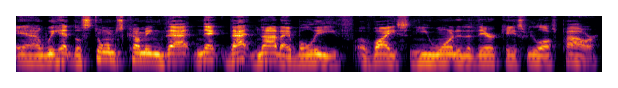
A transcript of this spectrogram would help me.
and we had the storms coming that neck that night, I believe, of ice, and he wanted it there in case we lost power.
